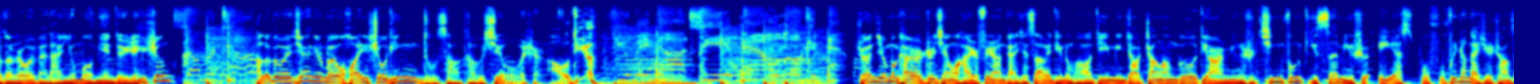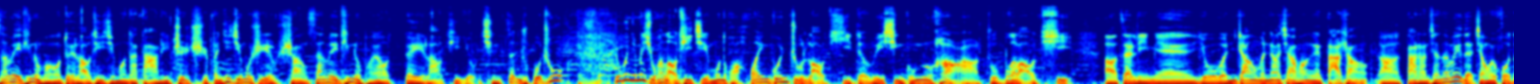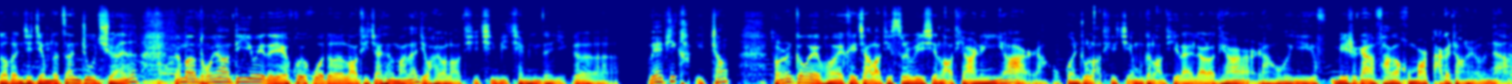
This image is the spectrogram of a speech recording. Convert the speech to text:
吐槽社会百态，幽默面对人生。Hello，各位亲爱的听众朋友，欢迎收听吐槽脱口秀，我是老丁。首先，节目开始之前，我还是非常感谢三位听众朋友。第一名叫蟑螂哥，第二名是清风，第三名是 AS 不负。非常感谢上三位听众朋友对老 T 节目的大力支持。本期节目是由上三位听众朋友对老 T 友情赞助播出。如果你们喜欢老 T 节目的话，欢迎关注老 T 的微信公众号啊，主播老 T 啊，在里面有文章，文章下方给打赏啊，打赏前三位的将会获得本期节目的赞助权。那么，同样第一位的也会获得老 T 家乡的马奶酒，还有老 T 亲笔签名的一个。VIP 卡一张，同时各位朋友也可以加老 T 私人微信老 T 二零一二，然后关注老 T 的节目，跟老 T 来聊聊天然后一没事干发个红包打个赏什么的啊。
